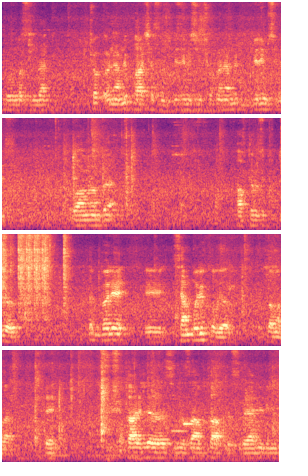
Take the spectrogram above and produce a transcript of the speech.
Bulmasında çok önemli parçasınız. Bizim için çok önemli bir birimsiniz. Bu anlamda haftanızı kutluyorum. Tabii böyle e, sembolik oluyor kutlamalar. İşte şu, şu tarihler arasında zabıta haftası veya ne bileyim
